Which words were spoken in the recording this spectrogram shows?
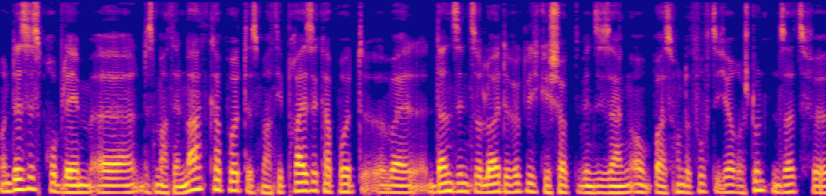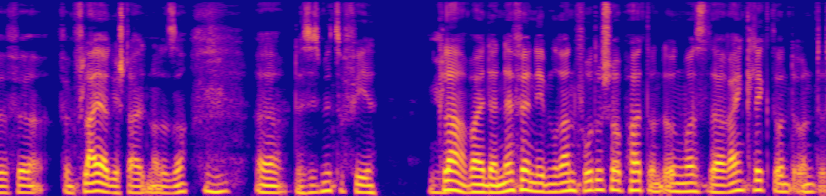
Und das ist das Problem. Äh, das macht den Markt kaputt, das macht die Preise kaputt, äh, weil dann sind so Leute wirklich geschockt, wenn sie sagen, oh, was, 150 Euro Stundensatz für, für, für einen Flyer gestalten oder so. Äh, das ist mir zu viel. Mhm. Klar, weil der Neffe nebendran Photoshop hat und irgendwas da reinklickt und, und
